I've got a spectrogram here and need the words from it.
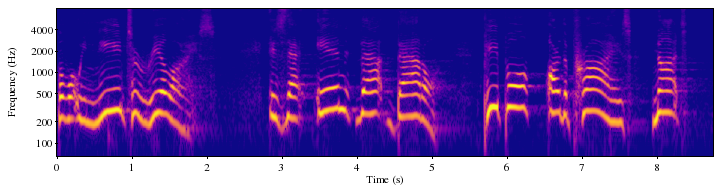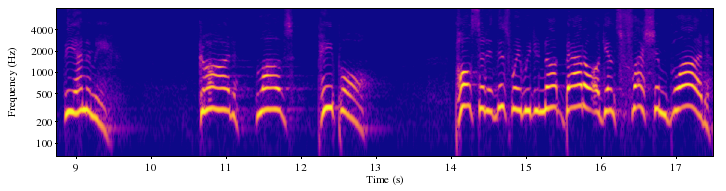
But what we need to realize is that in that battle, people are the prize, not the enemy. God loves people. Paul said it this way we do not battle against flesh and blood,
